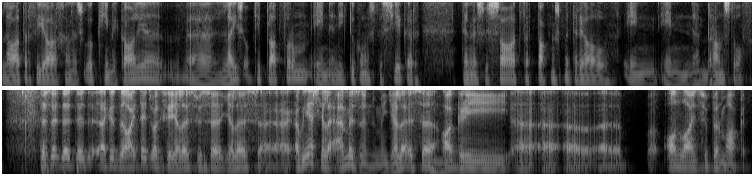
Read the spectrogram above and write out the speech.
Later verjaar gaan ons ook chemikalieë uh lys op die platform en in die toekoms verseker dinge so saad, verpakkingsmateriaal en en brandstof. Dis dit, dit ek het daai tyd ook gesê julle is soos 'n julle is ek weet nie as julle Amazon noem, julle is 'n hmm. agri uh uh uh online supermarket.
